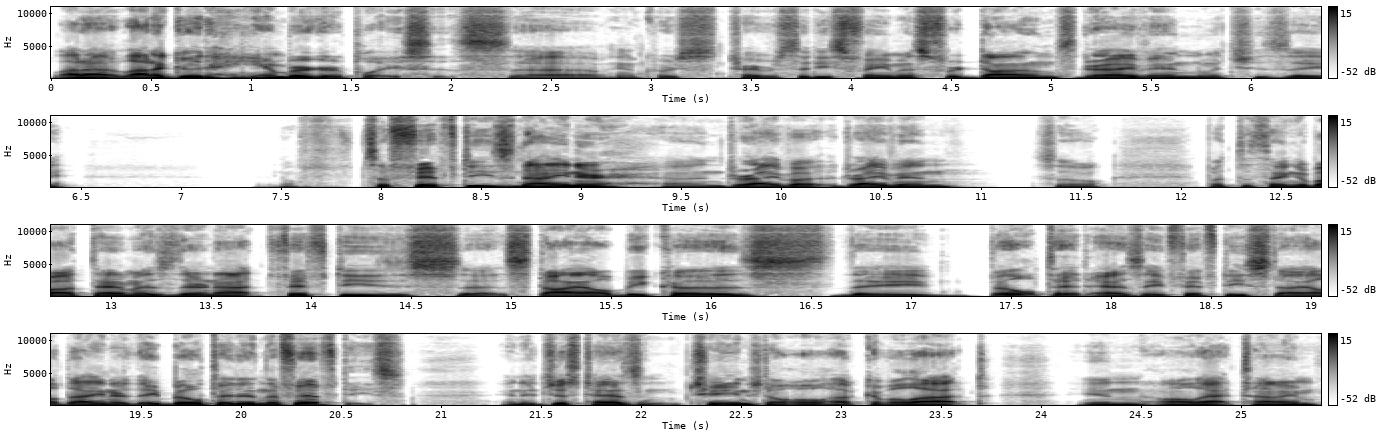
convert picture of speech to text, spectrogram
a lot of a lot of good hamburger places. Uh, and of course, Traverse City's famous for Don's Drive-In, which is a you know it's a '50s diner and drive uh, drive-in. So but the thing about them is they're not 50s uh, style because they built it as a 50s style diner. They built it in the 50s, and it just hasn't changed a whole heck of a lot in all that time.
